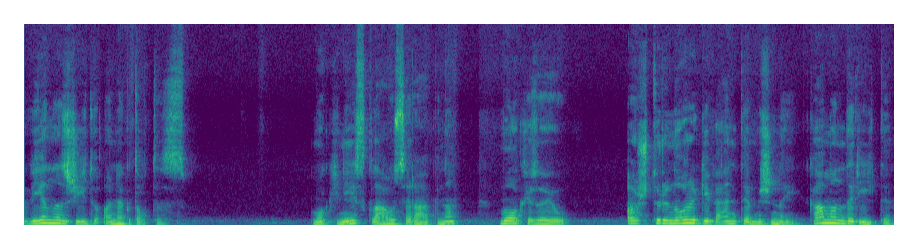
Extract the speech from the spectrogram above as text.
vienas žydų anegdotas. Mokinys klausė rabino, mokytojau, aš turiu norą gyventi amžinai, ką man daryti?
